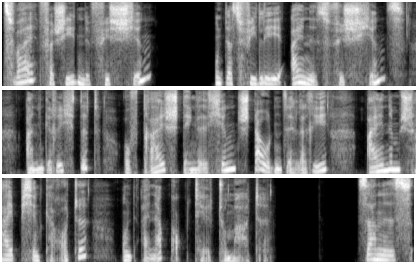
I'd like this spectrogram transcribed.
Zwei verschiedene Fischchen und das Filet eines Fischchens, angerichtet auf drei Stängelchen Staudensellerie, einem Scheibchen Karotte und einer Cocktailtomate. Sannes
